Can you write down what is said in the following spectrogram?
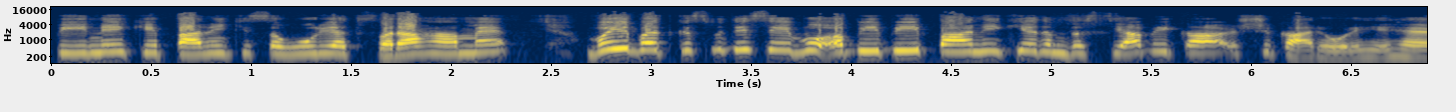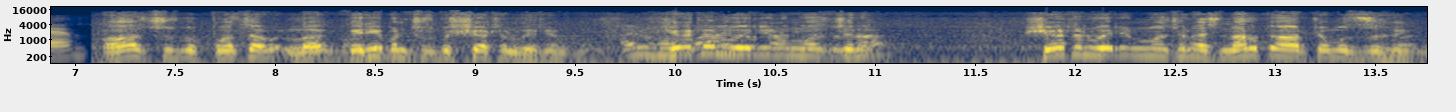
پینے کے پانی کی سہولیت فراہم ہے۔ وہی بدقسمتی سے وہ ابھی بھی پانی کی عدم دستیابی کا شکار ہو رہے ہیں۔ آج چھس بہ پانچ قریباً چھس بہ شیٹن ورین من شیٹھن ورین من چھنا شیٹھن ورین من چھنا اس نل کا آب چمت زہن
